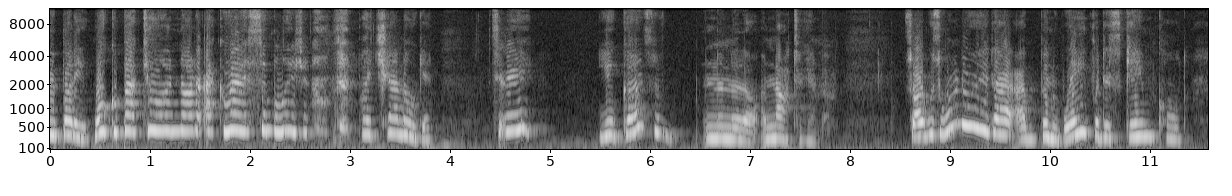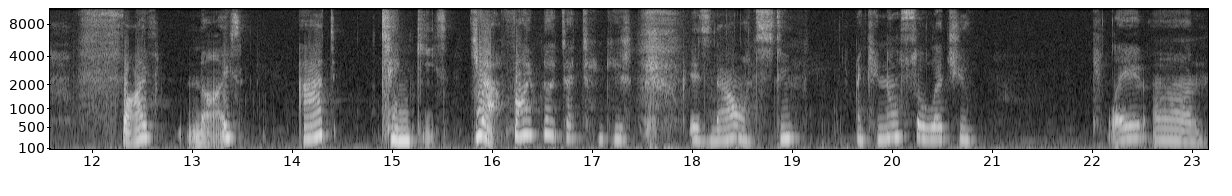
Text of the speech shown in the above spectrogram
everybody, welcome back to another Acrobatic Simulation my channel again. Today, you guys have, no, no, no, I'm not talking about So I was wondering that I've been waiting for this game called Five Nights at Tinky's. Yeah, Five Nights at Tinky's is now on Steam. I can also let you play it on,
